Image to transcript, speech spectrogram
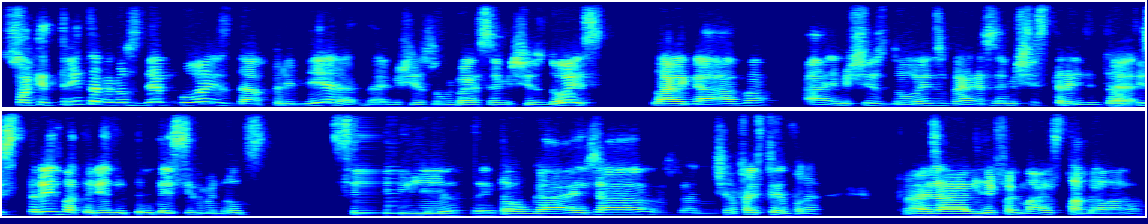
Só que 30 minutos depois da primeira, da MX1 versus MX2, largava a MX2 versus a MX3. Então é. eu fiz três baterias de 35 minutos seguidas. Então o gás já, já tinha faz tempo, né? Mas ali foi mais tabela,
